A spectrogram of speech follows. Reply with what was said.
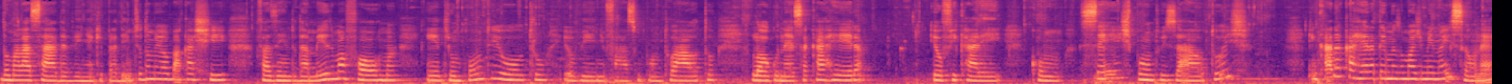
Dou uma laçada, venho aqui para dentro do meu abacaxi, fazendo da mesma forma, entre um ponto e outro, eu venho e faço um ponto alto. Logo nessa carreira, eu ficarei com seis pontos altos em cada carreira temos uma diminuição, né?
